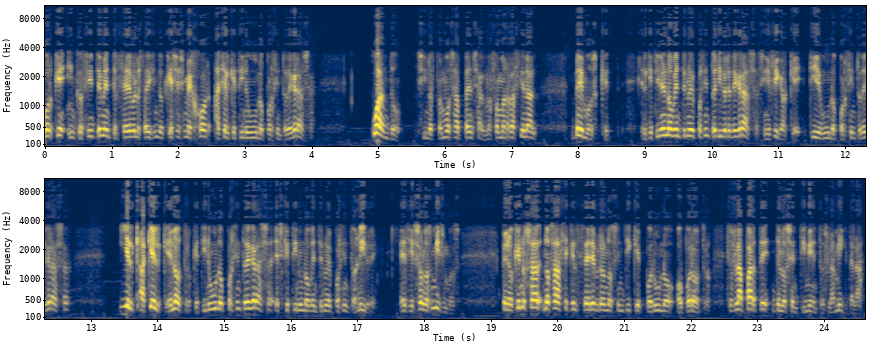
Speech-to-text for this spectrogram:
porque inconscientemente el cerebro le está diciendo que ese es mejor aquel que tiene un 1% de grasa. Cuando, si nos ponemos a pensar de una forma racional, vemos que el que tiene 99% libre de grasa significa que tiene un 1% de grasa, y el, aquel, el otro, que tiene un 1% de grasa, es que tiene un 99% libre. Es decir, son los mismos. Pero ¿qué nos, nos, hace que el cerebro nos indique por uno o por otro? Esa es la parte de los sentimientos, la amígdala,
